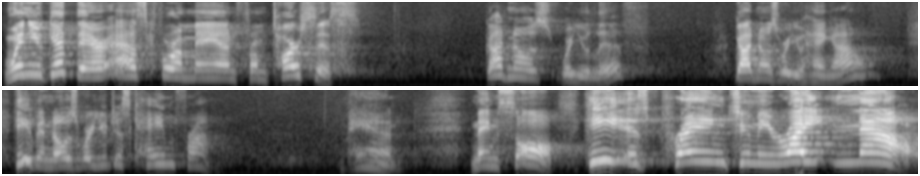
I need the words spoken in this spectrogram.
When you get there, ask for a man from Tarsus. God knows where you live, God knows where you hang out, He even knows where you just came from. Man, named Saul. He is praying to me right now.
